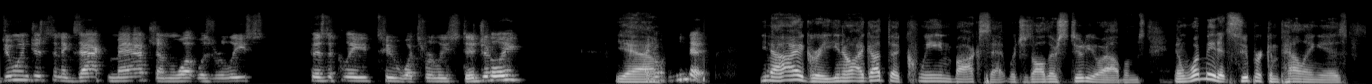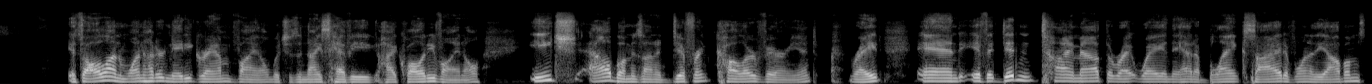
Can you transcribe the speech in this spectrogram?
doing just an exact match on what was released physically to what's released digitally, I yeah don't need it. Yeah, I agree. You know, I got the Queen box set, which is all their studio albums. And what made it super compelling is it's all on 180 gram vinyl, which is a nice, heavy, high quality vinyl. Each album is on a different color variant, right? And if it didn't time out the right way and they had a blank side of one of the albums,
